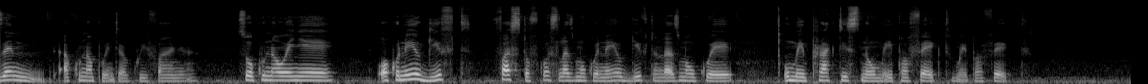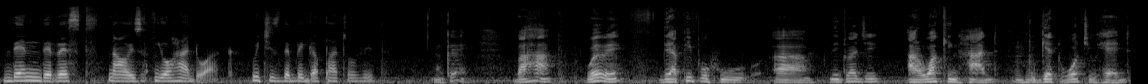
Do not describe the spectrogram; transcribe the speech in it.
Then hakuna point ya kuifanya. So kuna wenye wako na hiyo gift first of course lazima ukuwe na hiyo gift na lazima ukuwe umeipractice na umeiperfect umeiperfect then the rest now is your hard work which is the bigger part of it. Okay. Baha wewe there are people who uh, nitwaji are working hard mm -hmm. to get what you had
